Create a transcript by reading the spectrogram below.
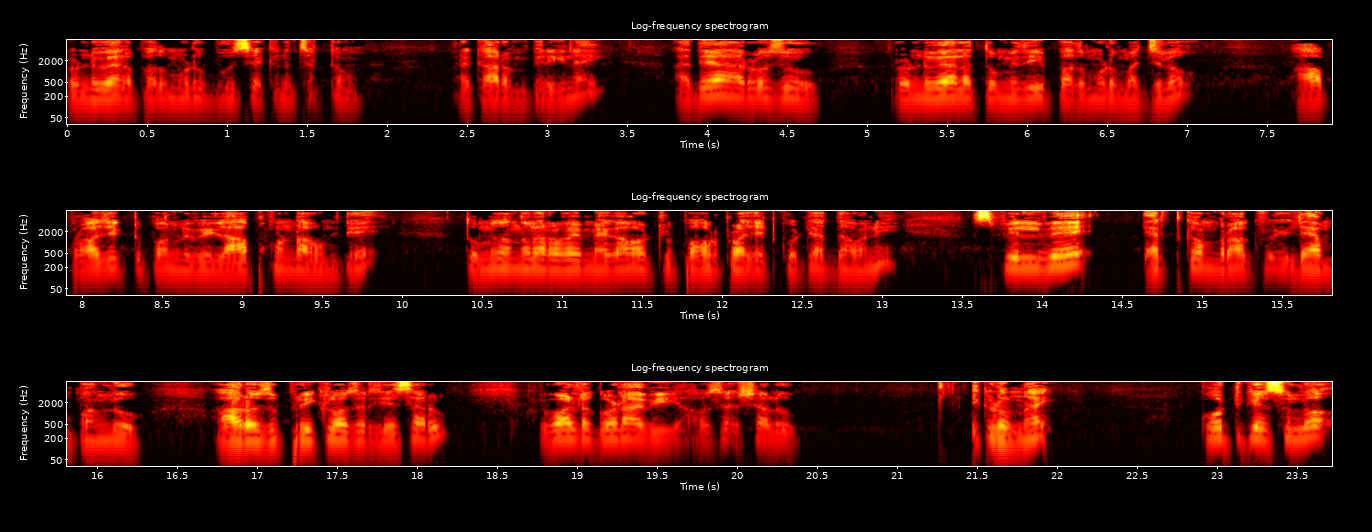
రెండు వేల పదమూడు భూసేకరణ చట్టం ప్రకారం పెరిగినాయి. అదే ఆ రోజు రెండు వేల తొమ్మిది పదమూడు మధ్యలో ఆ ప్రాజెక్టు పనులు వీళ్ళు ఆపకుండా ఉంటే తొమ్మిది వందల అరవై మెగావాట్లు పవర్ ప్రాజెక్ట్ కొట్టేద్దామని spillway earth cum rockfill dam పనులు ఆ రోజు ప్రీ క్లోజర్ చేశారు. ఇవాళ కూడా అవి అవశేషాలు ఇక్కడ ఉన్నాయి కోర్టు కేసుల్లో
